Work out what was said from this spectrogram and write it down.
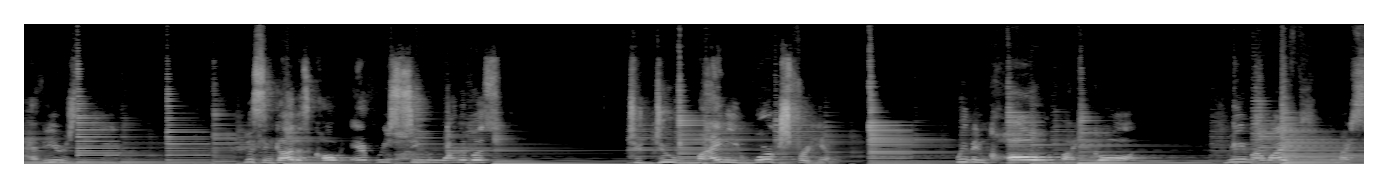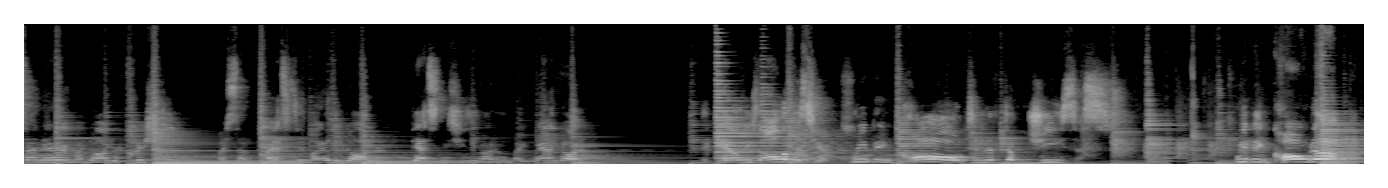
I have ears to hear. Listen, God has called every single one of us to do mighty works for Him. We've been called by God. Me and my wife, my son Eric, my daughter Christian, my son Preston, my other daughter Destiny, she's around here my granddaughter. The Kellys, all of us here, we've been called to lift up Jesus. We've been called up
